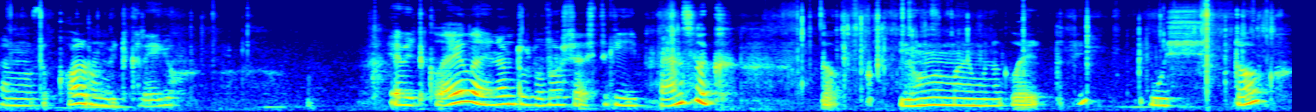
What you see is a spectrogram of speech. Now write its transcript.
Певно, за кадром відкрию. Я відклеїла і нам тут попався ось такий пензлик. Так, його ми маємо наклеїти ось так.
